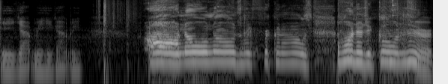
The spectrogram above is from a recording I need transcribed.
He got me. He got me. Oh no, no, it's my freaking house. I wanted to go in there.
